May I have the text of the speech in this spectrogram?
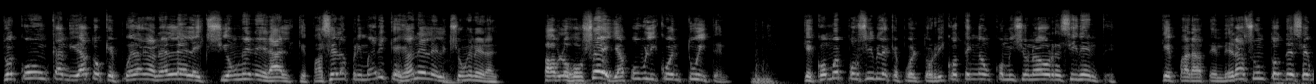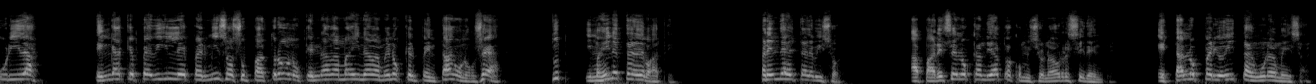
Tú escoges un candidato que pueda ganar la elección general, que pase la primaria y que gane la elección general. Pablo José ya publicó en Twitter que cómo es posible que Puerto Rico tenga un comisionado residente que para atender asuntos de seguridad tenga que pedirle permiso a su patrono, que es nada más y nada menos que el Pentágono. O sea, tú imagínate este debate. Prendes el televisor, aparecen los candidatos a comisionado residente están los periodistas en una mesa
